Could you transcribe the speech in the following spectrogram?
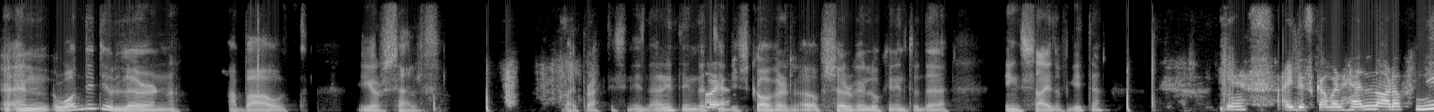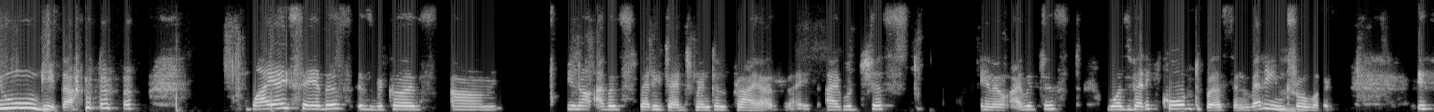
And what did you learn about yourself by practicing? Is there anything that oh, yeah. you discovered observing, looking into the inside of Gita? Yes, I discovered hell lot of new Gita. Why I say this is because um, you know I was very judgmental prior, right? I would just you know I would just was very coved person, very mm-hmm. introvert if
